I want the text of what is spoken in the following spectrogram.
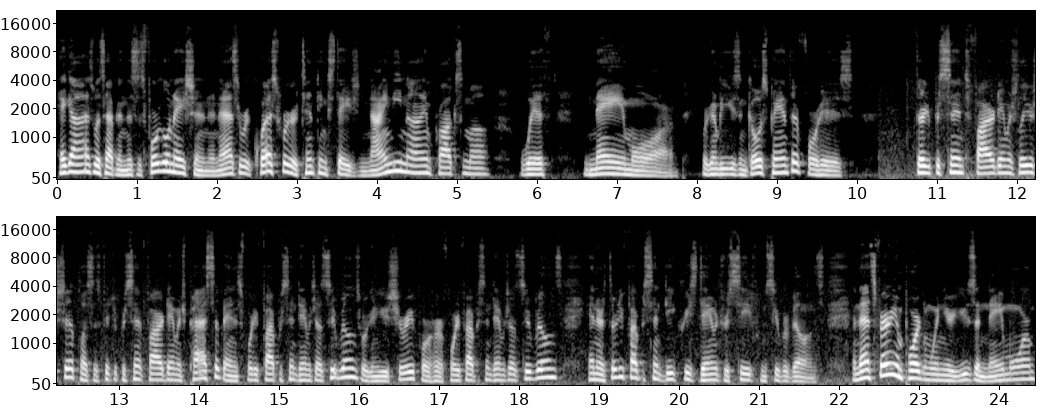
Hey guys, what's happening? This is Forgonation, and as a request, we're attempting stage 99 Proxima with Namor. We're going to be using Ghost Panther for his 30% fire damage leadership, plus his 50% fire damage passive, and his 45% damage out of supervillains. We're going to use Shuri for her 45% damage out of supervillains, and her 35% decreased damage received from supervillains. And that's very important when you're using Namor,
